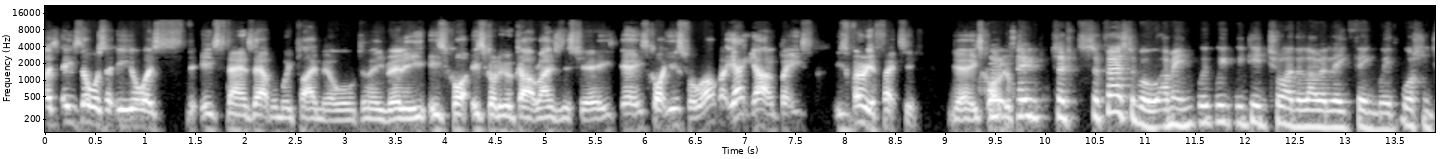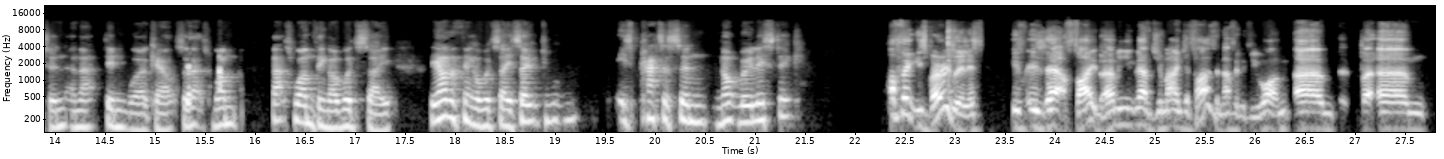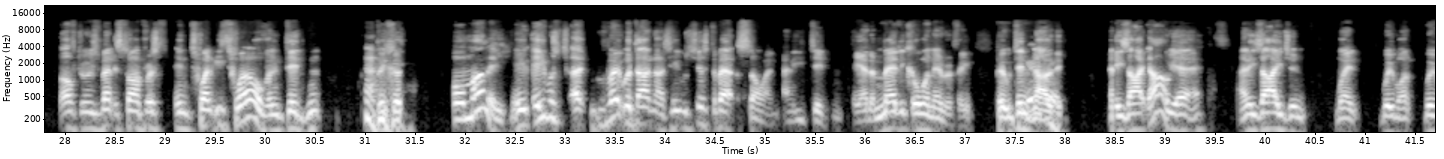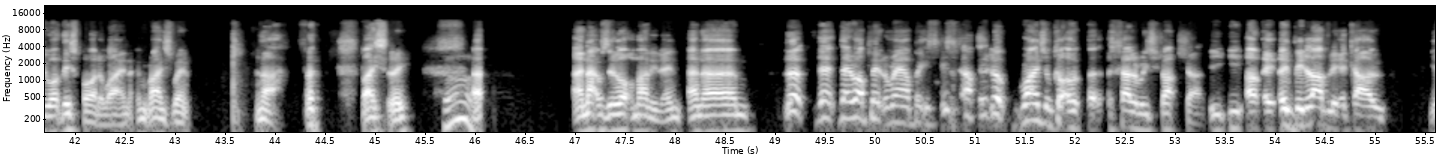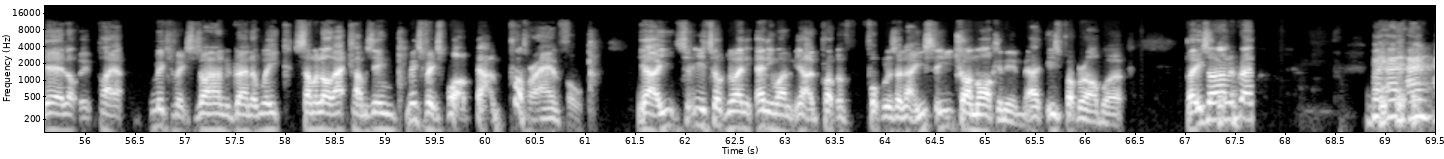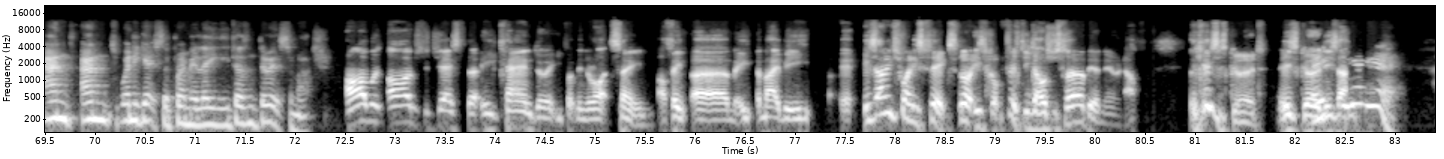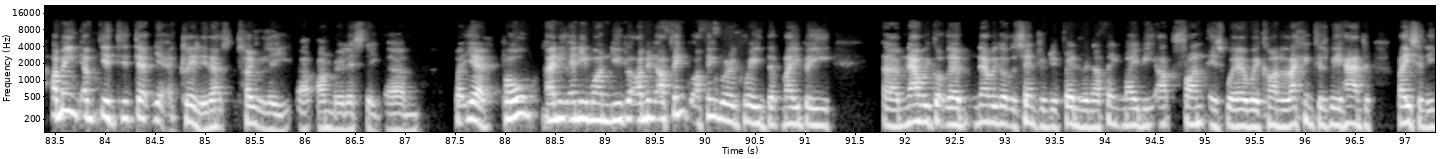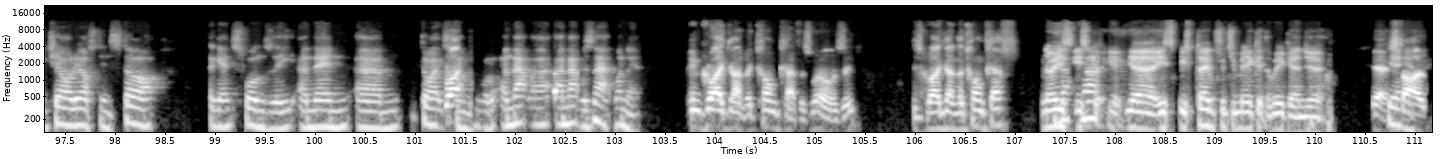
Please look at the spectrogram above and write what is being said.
he, he's always he always he stands out when we play Millwall, doesn't he? Really, he's quite he's got a good go range this year. He, yeah, he's quite useful. Well, but yeah, young, but he's he's very effective. Yeah, he's quite So, good. so, so, so first of all, I mean, we, we, we did try the lower league thing with Washington, and that didn't work out. So that's one that's one thing I would say. The other thing I would say, so is Paterson not realistic? I think he's very realistic. He's out of favour, I mean, you can have Jermaine Defoe for nothing if you want. Um, but um, after he was meant to sign for us in 2012 and didn't because more money. He, he was, uh, people don't know, he was just about to sign and he didn't. He had a medical and everything. People didn't know. Really? This. And he's like, oh, yeah. And his agent went, we want we want this, by the way. And Rangers went, nah, basically. God. Uh, and that was a lot of money then. And um, look, they're, they're up it around, but it's, it's uh, look, Rangers have got a, a salary structure. You, you, uh, it, it'd be lovely to go, yeah, look, pay up. Mitrovic is on 100 grand a week. Someone like that comes in. Mitrovic's what a proper handful. You know, you, you talk to any, anyone, you know, proper footballers I know. You see, you try marking him. uh, He's proper hard work. But he's on 100 grand. But and, and and and when he gets to the Premier League, he doesn't do it so much. I would, I would suggest that he can do it. You put him in the right team. I think um, he, maybe he's only 26. Look, he's got 50 goals for Serbia near enough. The kid is good. He's good. He's yeah, yeah. I mean, um, it- it- that- yeah, clearly that's totally uh, unrealistic. Um, but yeah, Paul, any anyone you? I mean, I think I think we're agreed that maybe um, now we've got the now we've got the central defender, and I think maybe up front is where we're kind of lacking because we had basically Charlie Austin start against Swansea, and then um, Dykes Right. comes on, and that uh, and that was that, wasn't it? in Gray going to CONCACAF as well, is he? Is Gray going to CONCACAF? No, he's, No, he's no. yeah, he's, he's playing for Jamaica at the weekend. Yeah, Yeah. Yeah. So,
